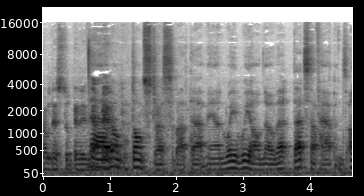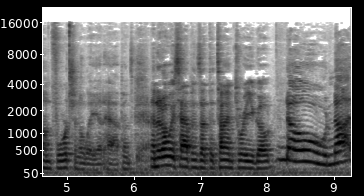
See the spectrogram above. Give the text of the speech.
something stupid. It got Nah, don't don't stress about that, man. We we all know that that stuff happens. Unfortunately, it happens, and it always happens at the time to where you go, no, not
